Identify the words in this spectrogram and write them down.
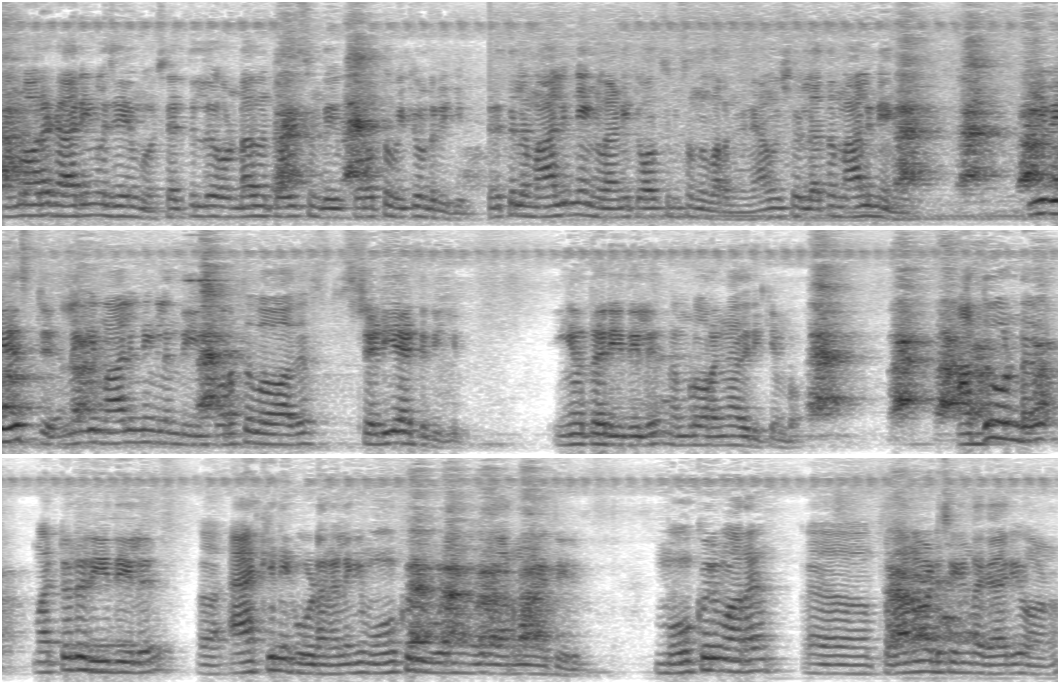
നമ്മൾ ഓരോ കാര്യങ്ങൾ ചെയ്യുമ്പോൾ ശരീരത്തിൽ ഉണ്ടാകുന്ന ടോക്സിൻ പുറത്ത് പോയിക്കൊണ്ടിരിക്കും. ശരീരത്തിലെ മാലിന്യങ്ങളാണ് ഈ ടോക്സിൻസ് എന്ന് പറഞ്ഞത്. ആവശ്യമില്ലാത്ത മാലിന്യങ്ങൾ. ഈ വേസ്റ്റ് അല്ലെങ്കിൽ മാലിന്യങ്ങൾ എന്ത് ചെയ്യും? പുറത്ത് പോവാതെ സ്റ്റഡി ആയിട്ടിരിക്കും. ഇങ്ങനത്തെ രീതിയിൽ നമ്മൾ ഉറങ്ങാതിരിക്കുമ്പോൾ അതുകൊണ്ട് മറ്റൊരു രീതിയിൽ ആക്കിനി കൂടാൻ അല്ലെങ്കിൽ മൂക്കുരു കൂടാൻ ഒരു കാരണമായി തീരും. മൂക്കുരു മാറാൻ പ്രധാനമായിട്ട് ചെയ്യേണ്ട കാര്യമാണ്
